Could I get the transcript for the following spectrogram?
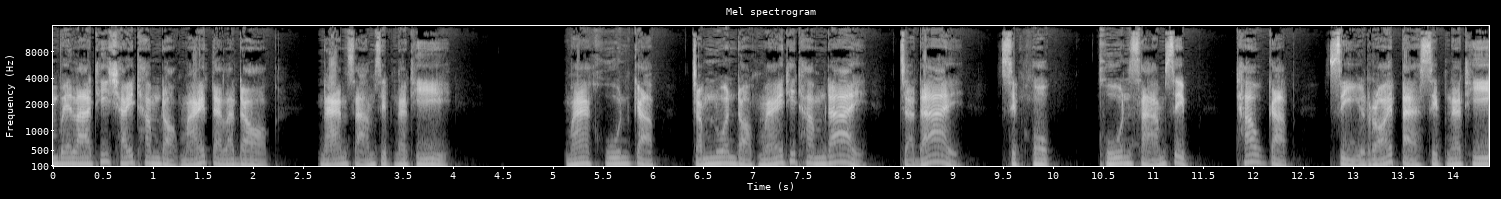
ำเวลาที่ใช้ทำดอกไม้แต่ละดอก นาน 30 นาที มาคูณกับ จำนวนดอกไม้ที่ทำได้ จะได้ 16 คูณ 30 เท่ากับ 480 นาที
